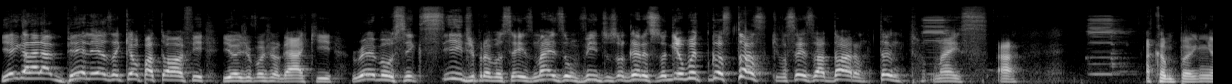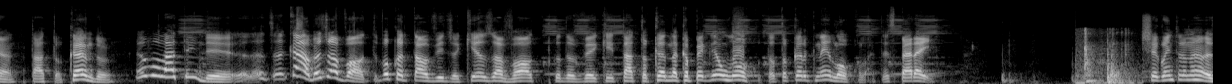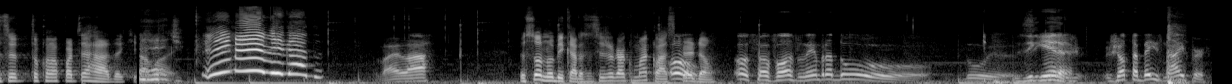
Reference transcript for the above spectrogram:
E aí galera, beleza? Aqui é o Patoff e hoje eu vou jogar aqui Rainbow Six Siege pra vocês, mais um vídeo jogando esse joguinho muito gostoso que vocês adoram tanto, mas a, a campanha tá tocando, eu vou lá atender. Calma, eu já volto, vou cortar o vídeo aqui, eu já volto quando eu ver quem tá tocando na campanha que nem um louco, tô tocando que nem louco lá, então espera aí. Chegou entrando, você tocou na porta errada aqui. Tá, obrigado. Vai lá. Eu sou noob, cara, se você jogar com uma classe, Ô, perdão. Ô, sua voz lembra do. Do. Zigueira. JB Sniper.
